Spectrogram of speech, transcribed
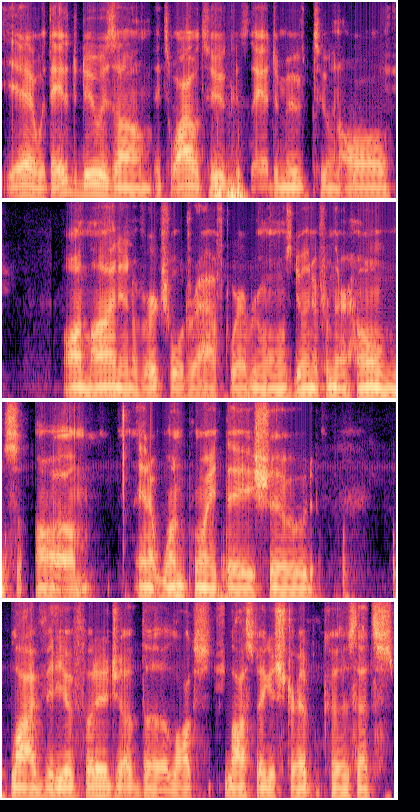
yeah, what they had to do is um it's wild too because they had to move to an all online and a virtual draft where everyone was doing it from their homes. Um and at one point they showed live video footage of the Las, Las Vegas Strip because that's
